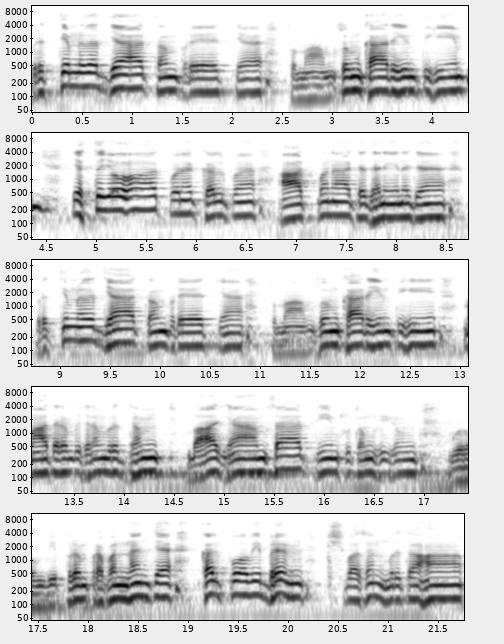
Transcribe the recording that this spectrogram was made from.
விருத்தியம் நிதத்தியாத்தம் பிரேத்திய சுமாம்சும் காரயந்திஹீம். எஸ்தையோ ஆத்மன கல்ப ஆத்மனாச்ச தனேனச்ச விருத்தியம் நிதத்தியாத்தம் பிரேத்திய சுமாம்சும் காரயந்திஹி மாதரம் பிதரம் விருத்தம் பாரியாம் சாத்வீம் சுதம் சிசும் குரும் விப்ரம் பிரபன்னஞ்ச கல்போ விப்ரன் கிஷ்வசன் மிருத் मृतः।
